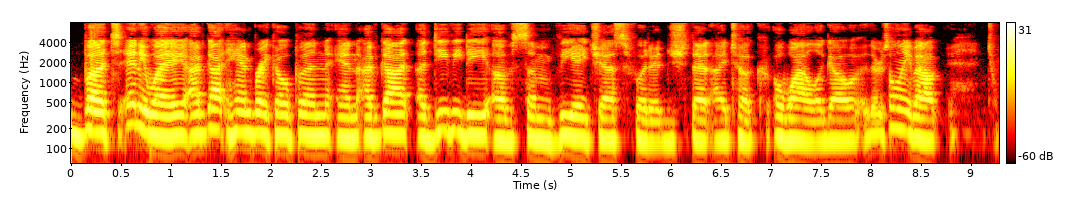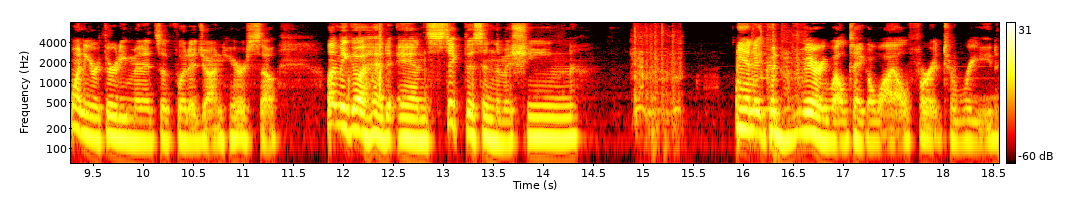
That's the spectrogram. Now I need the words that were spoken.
But anyway, I've got Handbrake open, and I've got a DVD of some VHS footage that I took a while ago. There's only about 20 or 30 minutes of footage on here, so let me go ahead and stick this in the machine. And it could very well take a while for it to read.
